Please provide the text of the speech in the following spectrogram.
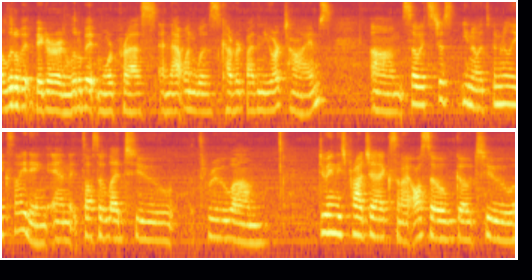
a little bit bigger and a little bit more press, and that one was covered by the New York Times. Um, so it's just, you know, it's been really exciting, and it's also led to, through um, doing these projects, and I also go to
